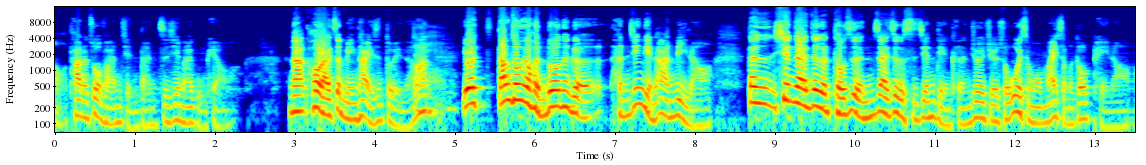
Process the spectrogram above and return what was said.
哦，他的做法很简单，直接买股票嘛。那后来证明他也是对的啊，对，有当中有很多那个很经典的案例的哦。但是现在这个投资人在这个时间点，可能就会觉得说，为什么我买什么都赔了哦？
